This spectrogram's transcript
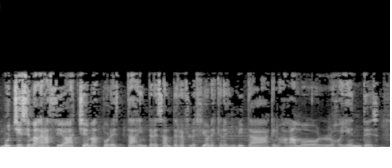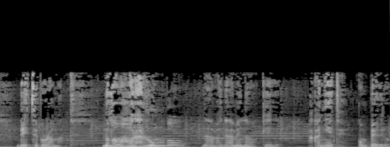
Muchísimas gracias, Chemas, por estas interesantes reflexiones que nos invita a que nos hagamos los oyentes de este programa. Nos vamos ahora rumbo, nada más y nada menos, que a Cañete, con Pedro.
